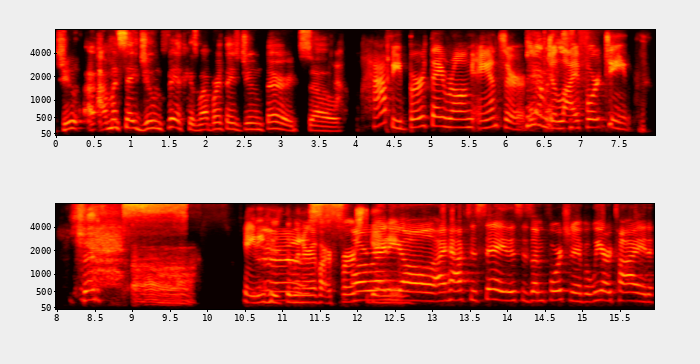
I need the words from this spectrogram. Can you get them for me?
June. I, I'm gonna say June 5th because my birthday's June 3rd. So Happy birthday, wrong answer. Damn it. July 14th. Yes. Ah, Katie, who's the winner of our Yes. first Alrighty, game. y'all. I have to say this is unfortunate, but we are tied.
